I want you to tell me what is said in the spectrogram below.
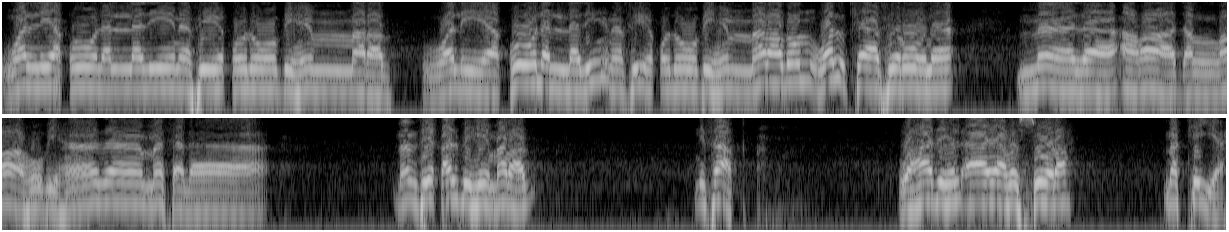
وليقول الذين في قلوبهم مرض. وليقول الذين في قلوبهم مرض والكافرون ماذا أراد الله بهذا مثلا؟ من في قلبه مرض نفاق. وهذه الآية والسورة مكية.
